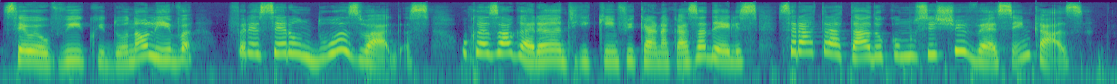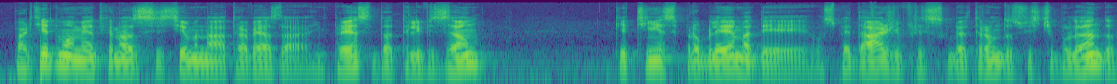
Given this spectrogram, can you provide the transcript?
Seu Elvico e Dona Oliva ofereceram duas vagas. O casal garante que quem ficar na casa deles será tratado como se estivesse em casa. A partir do momento que nós assistimos na, através da imprensa, da televisão, que tinha esse problema de hospedagem Francisco Beltrão dos vestibulando,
